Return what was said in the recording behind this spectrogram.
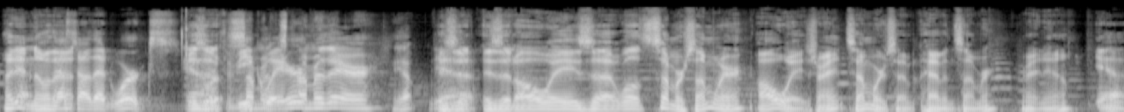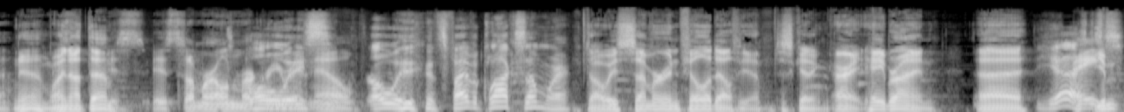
I didn't know that. That's how that works. Is it the Summer, equator? summer there. Yep. Is it is it always uh, well? It's summer somewhere, always, right? Somewhere's having summer right now. Yeah. Yeah, why not them? It's, it's summer on Mercury always, right now. Always, it's five o'clock somewhere. It's always summer in Philadelphia. Just kidding. All right, hey Brian. Uh, Yes.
